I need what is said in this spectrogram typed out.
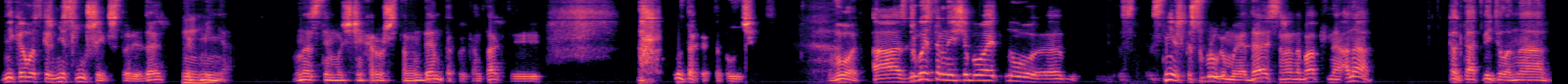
Никого, скажем, не слушает, что ли, да, как mm-hmm. меня. У нас с ним очень хороший тандем, такой контакт, и ну, так как-то получилось. Вот. А с другой стороны, еще бывает, ну, э, Снежка, супруга моя, да, Сарана Бабкина, она когда ответила на,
